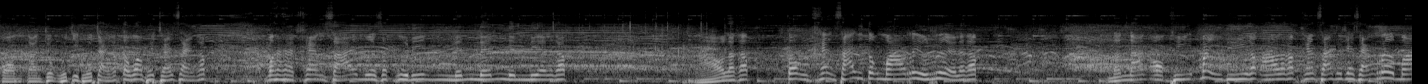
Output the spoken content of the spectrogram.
ฟอร์มการชกหัวจิตหัวใจครับแต่ว่าเพชรฉายแสงครับมาแข้งซ้ายเมื่อสักครู่นี้เน้นเน้นเนียนเนียนๆครับ เอาละครับ ต้องแข้งซ้ายนี่ต้องมาเรื่อยๆแล้วครับ นานๆออกทีไม่ดีครับเอาละครับแข้งซ้ายเพชรฉายแสงเริ่มมา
